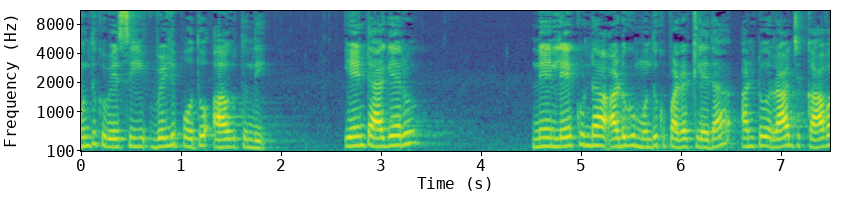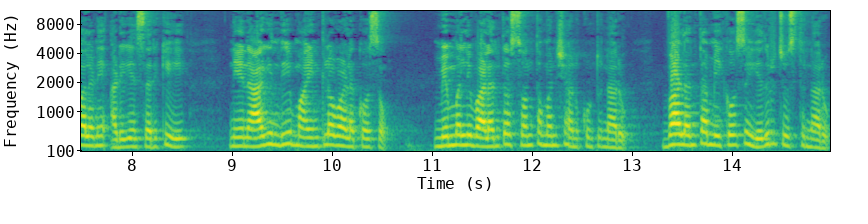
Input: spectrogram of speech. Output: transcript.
ముందుకు వేసి వెళ్ళిపోతూ ఆగుతుంది. ఏంటి ఆగారు నేను లేకుండా అడుగు ముందుకు పడట్లేదా? అంటూ రాజ్ కావాలని అడిగేసరికి నేను ఆగింది మా ఇంట్లో వాళ్ళ కోసం. మిమ్మల్ని వాళ్ళంతా సొంత మనిషి అనుకుంటున్నారు. వాళ్ళంతా మీకోసం ఎదురు చూస్తున్నారు.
